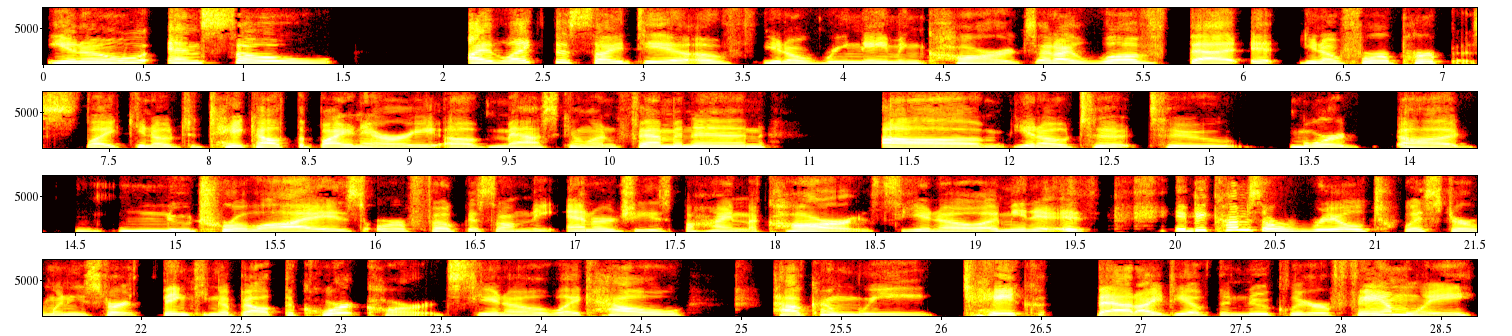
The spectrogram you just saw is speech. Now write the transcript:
you know and so i like this idea of you know renaming cards and i love that it you know for a purpose like you know to take out the binary of masculine feminine um you know to to more uh neutralize or focus on the energies behind the cards you know? I mean it it becomes a real twister when you start thinking about the court cards you know? Like how how can we take that idea of the nuclear family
